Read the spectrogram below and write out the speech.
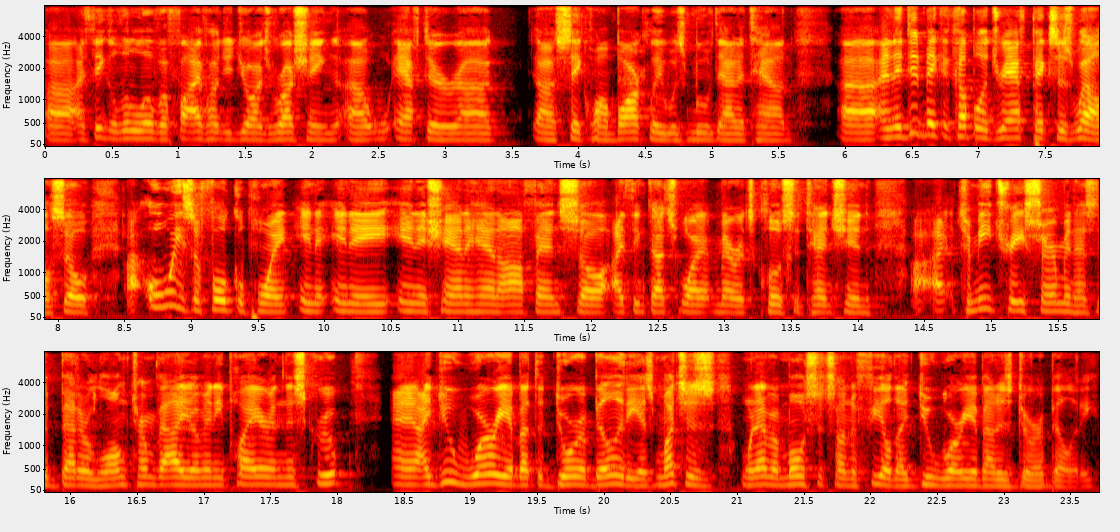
uh, I think a little over 500 yards rushing uh, after uh, Saquon Barkley was moved out of town. Uh, and they did make a couple of draft picks as well. So uh, always a focal point in a, in a in a Shanahan offense. So I think that's why it merits close attention. Uh, to me, Trey Sermon has the better long term value of any player in this group. And I do worry about the durability as much as whenever Mostert's on the field, I do worry about his durability.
